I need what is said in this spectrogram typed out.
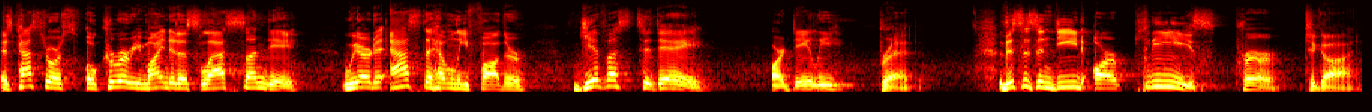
As Pastor Okura reminded us last Sunday, we are to ask the Heavenly Father, Give us today our daily bread. This is indeed our please prayer to God.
